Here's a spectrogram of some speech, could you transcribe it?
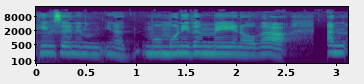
he was earning, you know, more money than me and all that. And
